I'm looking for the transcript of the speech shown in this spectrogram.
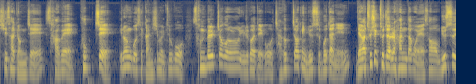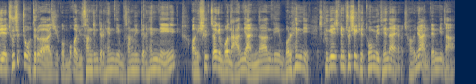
시사 경제, 사회, 국제 이런 곳에 관심을 두고 선별적으로 읽어야 되고 자극적인 뉴스보다는 내가 주식 투자를 한다고 해서 뉴스에 주식 쪽으로 들어가 가지고 뭐가 유상증대를 했니, 무상증대를 했니, 어, 실적이 뭐 나왔니 안 나왔니, 뭘 했니 그게 지금 주식에 도움이 되나요? 전혀 안 됩니다.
